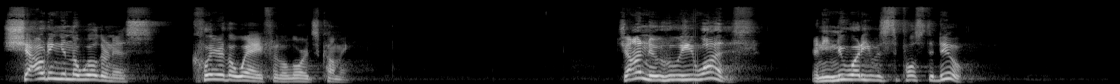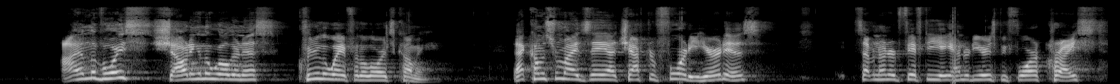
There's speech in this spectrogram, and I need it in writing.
shouting in the wilderness, clear the way for the Lord's coming. John knew who he was, and he knew what he was supposed to do. I am the voice shouting in the wilderness, clear the way for the Lord's coming. That comes from Isaiah chapter 40. Here it is. 750, 800 years before Christ.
